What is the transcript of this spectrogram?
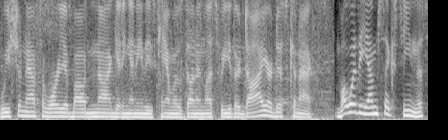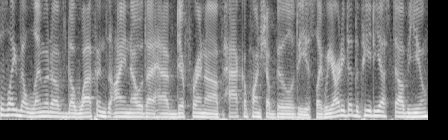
We shouldn't have to worry about not getting any of these camos done unless we either die or disconnect. But with the M16, this is like the limit of the weapons I know that have different uh, pack-a-punch abilities. Like we already did the PDSW.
